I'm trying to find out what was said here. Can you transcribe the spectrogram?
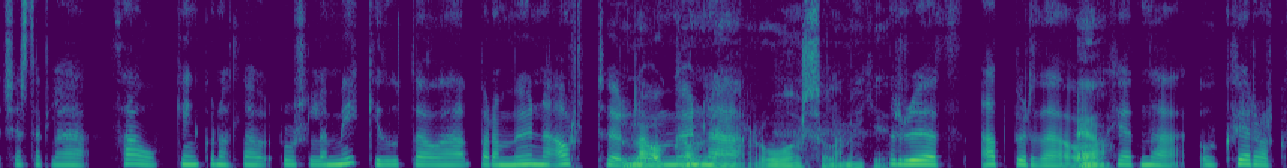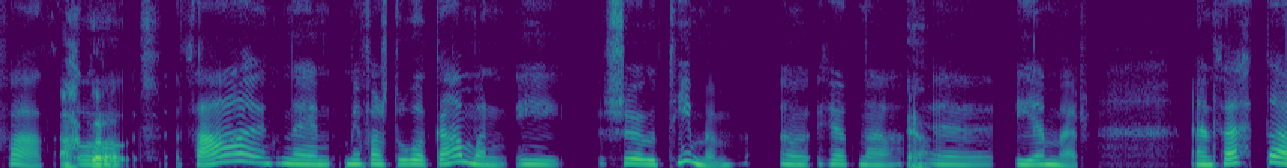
sérstaklega þá gengur náttúrulega rosalega mikið út á að bara muna ártöl og muna Nákvæmlega, rosalega mikið. röð atbyrða og, Já. hérna, og hver var hvað Akkurat. og það veginn, mér fannst þú að gaman í sögu tímum uh, hérna Já. uh, í MR en þetta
